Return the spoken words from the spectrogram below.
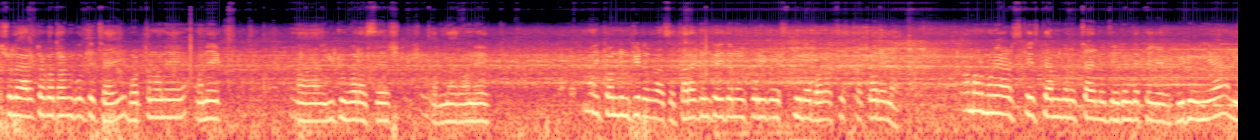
আসলে আরেকটা কথা আমি বলতে চাই, বর্তমানে অনেক ইউটিউবার আছে, আপনার অনেক মানে কন্টেন্ট ক্রিয়েটার আছে, তারা কিন্তু এই ধরনের পরিবেশ তুলে ধরার চেষ্টা করে না। আমার মনে হয় আজকে আমি যেন চাইলো যে এখান থেকে ভিডিও নিয়ে আমি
